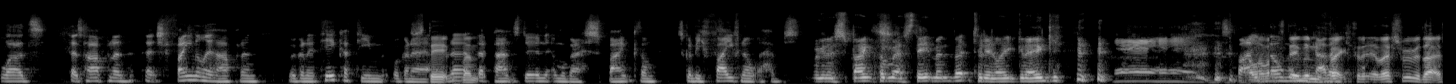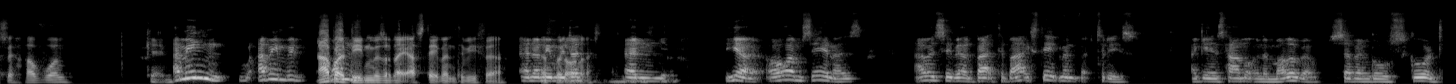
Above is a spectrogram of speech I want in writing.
lads, it's happening. It's finally happening. We're going to take a team, we're going to rip Statement. their pants down, and we're going to spank them. It's going to be 5 0 to Hibs. We're gonna spank them with a statement victory, like Greg. Yeah, it's I love 5 a 0 statement victory. I wish we would actually have one. Okay. I mean, I mean we. Aberdeen was a bit of a statement, to be fair. and I mean we did. honest. And yeah, all I'm saying is, I would say we had back-to-back statement victories against Hamilton and Motherwell. Seven goals scored,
